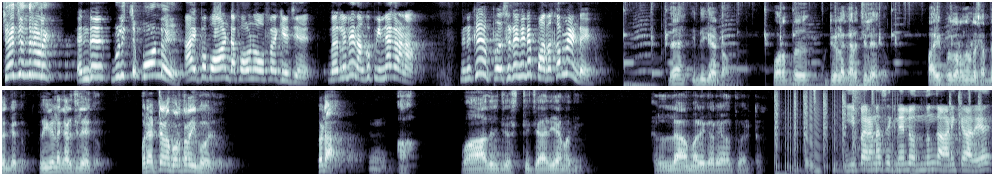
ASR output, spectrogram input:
ചേച്ചി എന്തിനാ കളി എന്ത്? വിളിച്ചു പോണ്ടേ? ആ ഇപ്പൊ പോകണ്ട ഫോൺ ഓഫ് ആക്കി വെച്ച് ഞാൻ മെർലിനെ നമുക്ക് പിന്നെ കാണാം. നിനക്ക് പ്രസിഡന്റിന്റെ പതക്കം വേണ്ടേ? ദേ ഇനി കേട്ടോ. പുറത്ത് കുട്ടികളുടെ കരച്ചിലേക്കും. പൈപ്പ് തുറന്നുകൊണ്ട് ശബ്ദം കേൾക്കും. സ്ത്രീകളുടെ കരച്ചിലേക്കും. ഒരൊറ്റണം പുറത്തിറങ്ങി പോകരുത്. കേട്ടാ? ആ. വാതിൽ ജസ്റ്റ് ചാരിയാ മതി. എല്ലാം മറികറിയാത്തതായിട്ട്. ഈ പറയണ സിഗ്നൽ ഒന്നും കാണിക്കാതെ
